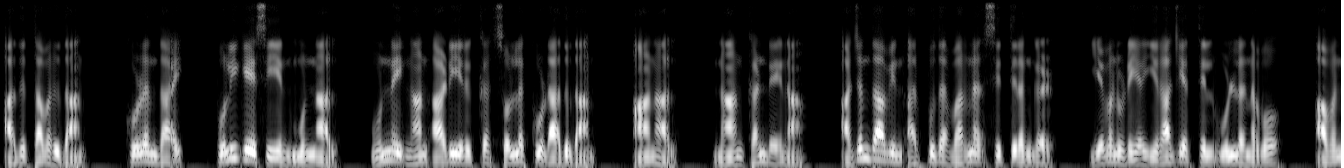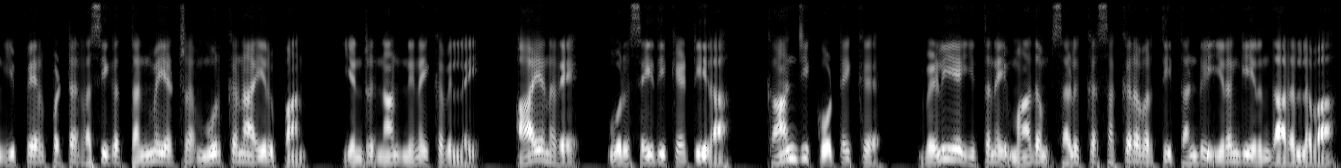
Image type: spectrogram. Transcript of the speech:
அது தவறுதான். குழந்தாய் புலிகேசியின் முன்னால் உன்னை நான் ஆடியிருக்க சொல்லக்கூடாதுதான். ஆனால் நான் கண்டேனா? அஜந்தாவின் அற்புத வர்ண சித்திரங்கள் எவனுடைய இராஜ்யத்தில் உள்ளனவோ அவன் இப்பேற்பட்ட ரசிகத் தன்மையற்ற மூர்க்கனாயிருப்பான் என்று நான் நினைக்கவில்லை. ஆயனரே ஒரு செய்தி கேட்டீரா? காஞ்சி கோட்டைக்கு வெளியே இத்தனை மாதம் சளுக்க சக்கரவர்த்தி தண்டு இறங்கியிருந்தாரல்லவா?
